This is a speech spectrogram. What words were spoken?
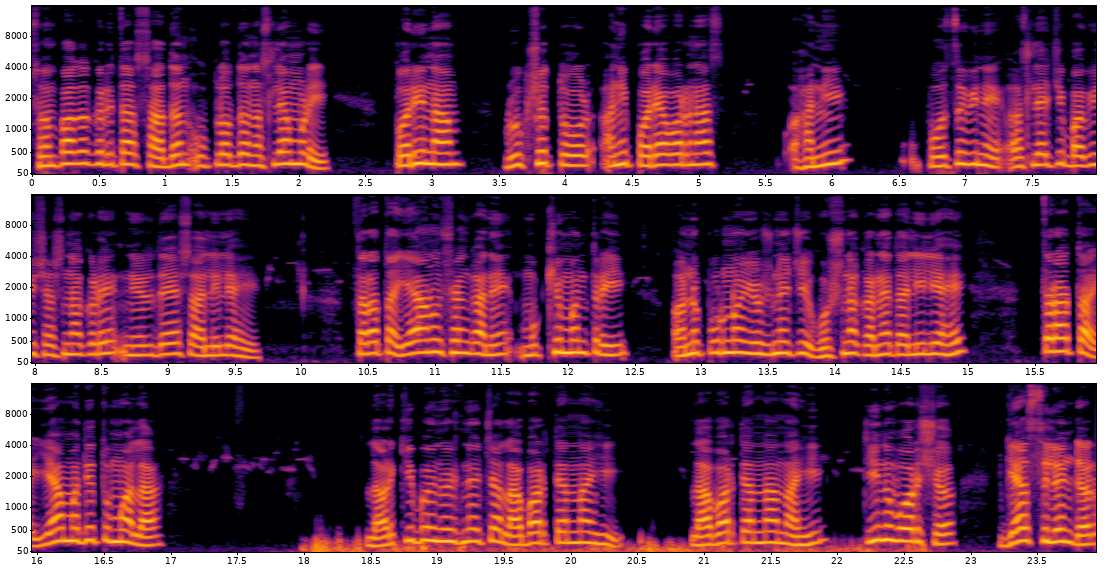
स्वयंपाकाकरिता साधन उपलब्ध नसल्यामुळे परिणाम वृक्षतोड आणि पर्यावरणास हानी पोचविणे असल्याची बाबी शासनाकडे निर्देश आलेले आहे. तर आता या अनुषंगाने मुख्यमंत्री अन्नपूर्ण योजनेची घोषणा करण्यात आलेली आहे. तर आता यामध्ये तुम्हाला लाडकी बहीण योजनेच्या लाभार्थ्यांनाही लाभार्थ्यांना नाही तीन वर्ष गॅस सिलेंडर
